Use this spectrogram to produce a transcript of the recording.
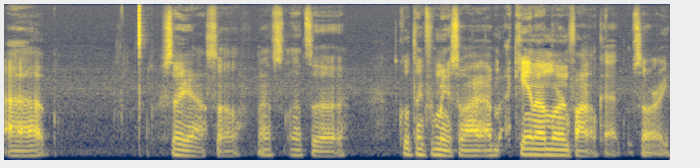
uh, so yeah, so that's that's a cool thing for me. So I, I can't unlearn Final Cut. Sorry,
